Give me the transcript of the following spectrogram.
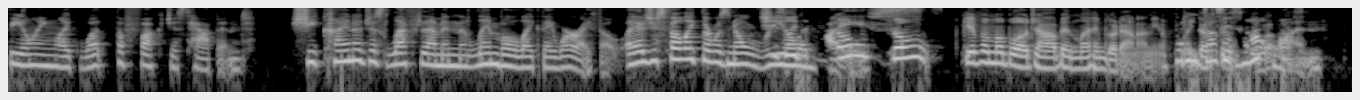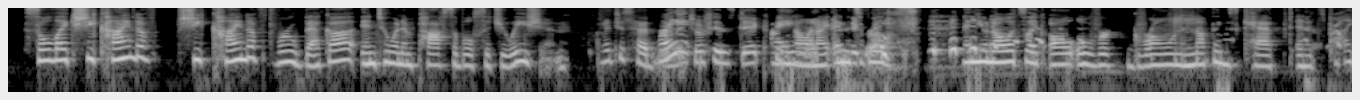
feeling like what the fuck just happened. She kind of just left them in the limbo like they were, I felt. I just felt like there was no She's real like, advice. go give him a blowjob and let him go down on you. but Like, he doesn't want what it was. one. So like she kind of she kind of threw Becca into an impossible situation. I just had Right? image of his dick I being know, and I- and it's real- and you know it's like all overgrown and nothing's kept and it probably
